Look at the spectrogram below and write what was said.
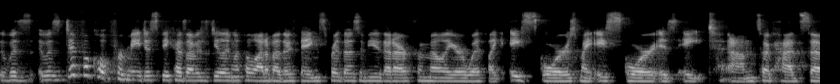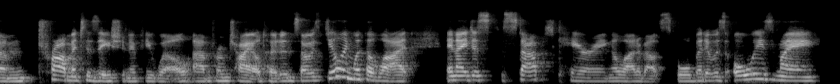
it was it was difficult for me just because I was dealing with a lot of other things. For those of you that are familiar with like ACE scores, my ACE score is eight. Um, so I've had some traumatization, if you will, um, from childhood, and so I was dealing with a lot, and I just stopped caring a lot about school. But it was always my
